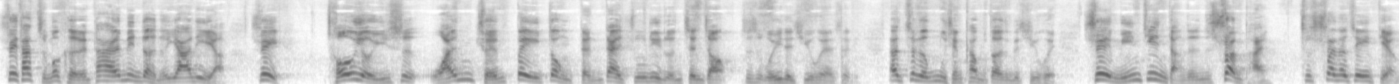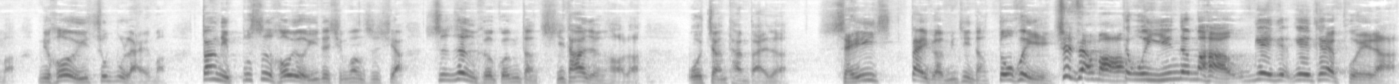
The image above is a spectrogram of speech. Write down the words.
所以他怎么可能？他还面对很多压力啊，所以。侯友谊是完全被动等待朱立伦征召，这是唯一的机会在这里。那这个目前看不到这个机会，所以民进党的人的算盘就算到这一点嘛。你侯友谊出不来嘛？当你不是侯友谊的情况之下，是任何国民党其他人好了，我讲坦白的，谁代表民进党都会赢，是这样吗？这稳赢的嘛，给给给给他赔了。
